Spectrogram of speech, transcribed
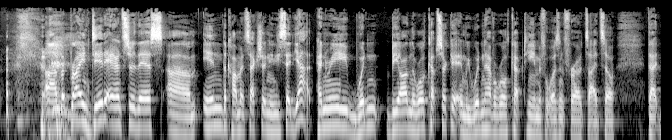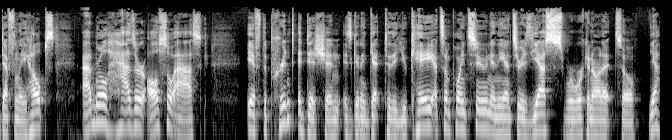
Uh, but Brian did answer this um, in the comment section, and he said, "Yeah, Henry wouldn't be on the World Cup circuit, and we wouldn't have a World Cup team if it wasn't for outside. So that definitely helps." Admiral Hazer also asked if the print edition is going to get to the UK at some point soon, and the answer is yes. We're working on it. So yeah,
